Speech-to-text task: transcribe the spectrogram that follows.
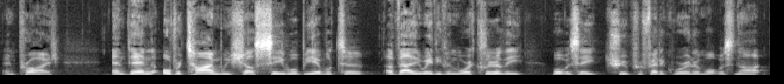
and pride. And then over time, we shall see, we'll be able to evaluate even more clearly what was a true prophetic word and what was not.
